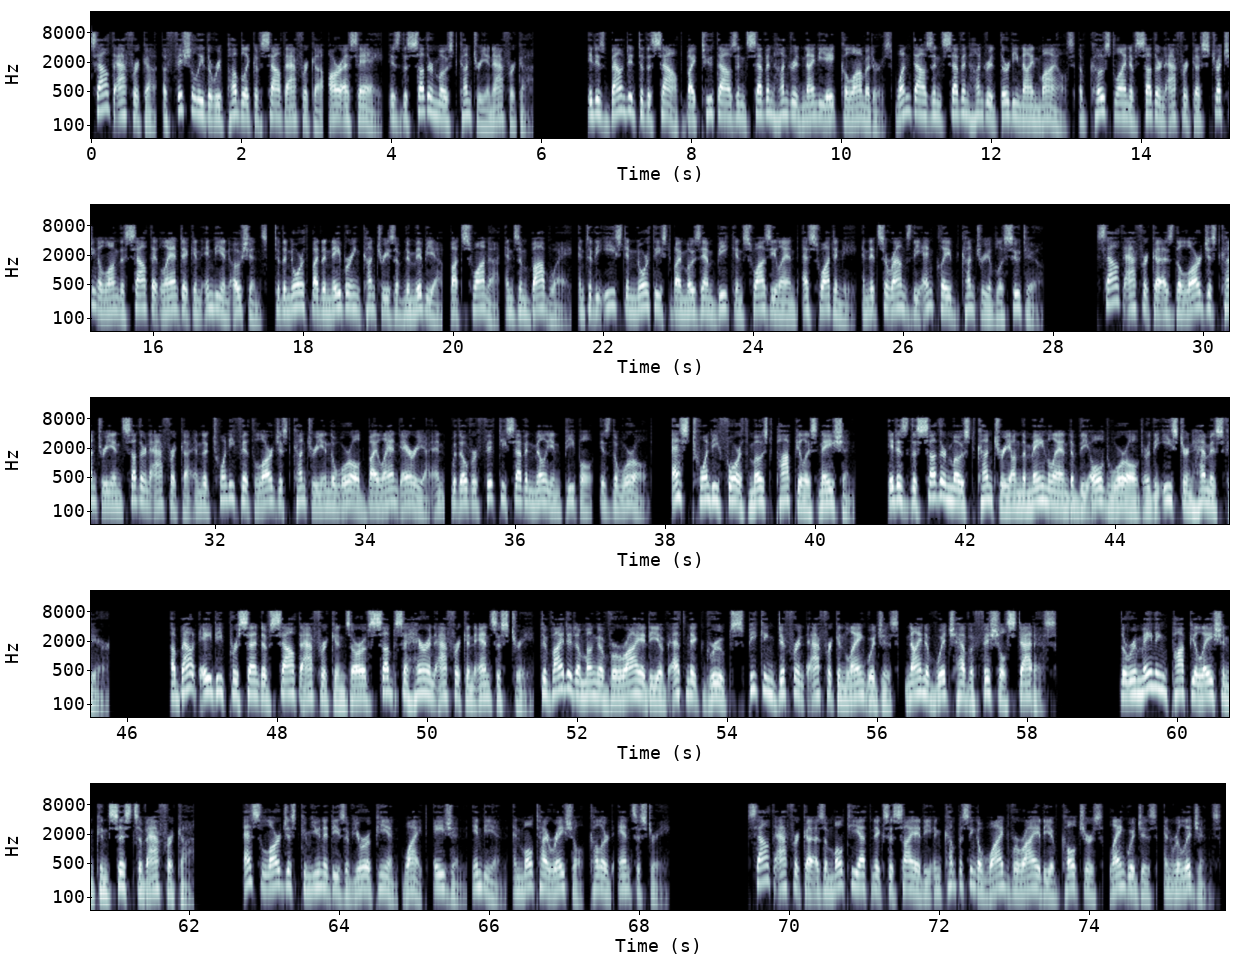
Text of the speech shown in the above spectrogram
South Africa, officially the Republic of South Africa (RSA), is the southernmost country in Africa. It is bounded to the south by 2798 kilometers (1739 miles) of coastline of southern Africa stretching along the South Atlantic and Indian Oceans, to the north by the neighboring countries of Namibia, Botswana, and Zimbabwe, and to the east and northeast by Mozambique and Swaziland, Eswatini, and it surrounds the enclaved country of Lesotho. South Africa is the largest country in southern Africa and the 25th largest country in the world by land area and, with over 57 million people, is the world's 24th most populous nation. It is the southernmost country on the mainland of the Old World or the Eastern Hemisphere. About 80% of South Africans are of sub-Saharan African ancestry, divided among a variety of ethnic groups speaking different African languages, nine of which have official status. The remaining population consists of Africa's largest communities of European white, Asian Indian, and multiracial colored ancestry. South Africa is a multi-ethnic society encompassing a wide variety of cultures, languages, and religions.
